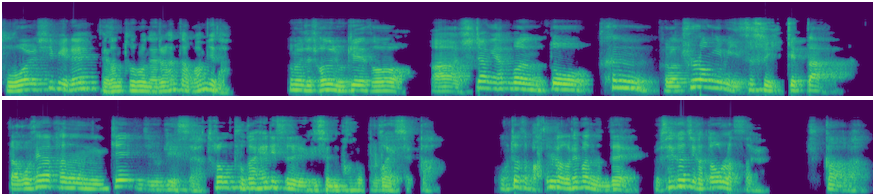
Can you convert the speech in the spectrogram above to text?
9월 10일에 대선 토론회를 한다고 합니다. 그러면 이제 저는 여기에서 아 시장에 한번 또 큰 그런 출렁임이 있을 수 있겠다 라고 생각하는 게 이제 여기에 있어요. 트럼프가 해리스를 이길 수 있는 방법 뭐가 있을까? 혼자서 막 생각을 해봤는데 이세 가지가 떠올랐어요. 주가가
